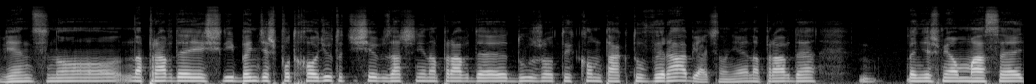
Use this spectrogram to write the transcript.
Więc no naprawdę jeśli będziesz podchodził, to ci się zacznie naprawdę dużo tych kontaktów wyrabiać, no nie, naprawdę będziesz miał masę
